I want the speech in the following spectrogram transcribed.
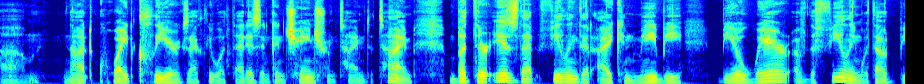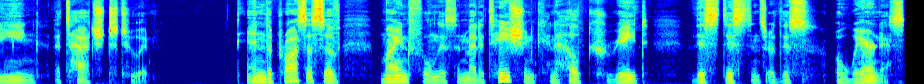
um, not quite clear exactly what that is and can change from time to time. But there is that feeling that I can maybe be aware of the feeling without being attached to it. And the process of mindfulness and meditation can help create this distance or this awareness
